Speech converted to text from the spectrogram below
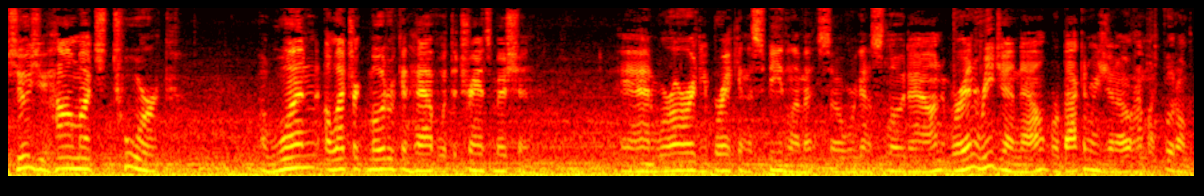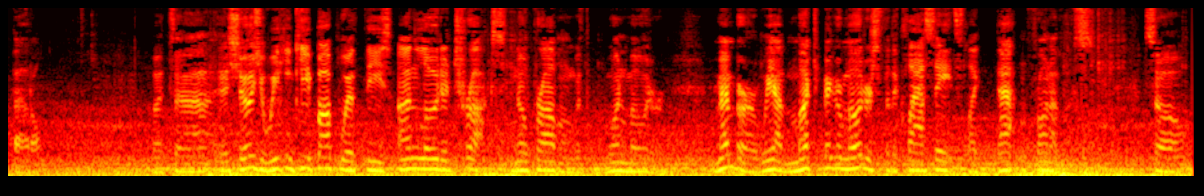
Shows you how much torque a one electric motor can have with the transmission. And we're already breaking the speed limit, so we're gonna slow down. We're in regen now. We're back in regen. I have my foot on the pedal. But uh, it shows you we can keep up with these unloaded trucks, no problem with one motor. Remember, we have much bigger motors for the Class 8s like that in front of us. So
